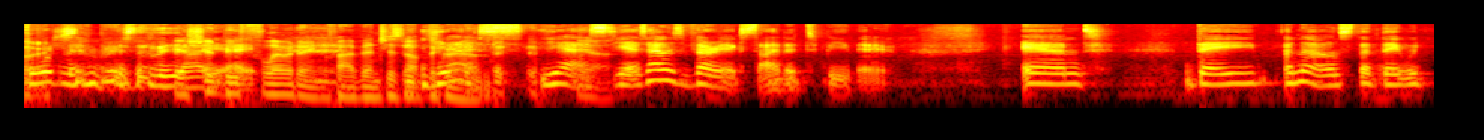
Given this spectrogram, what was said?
board members of the they IEA. should be floating five inches off the yes, ground. Yes, yeah. yes, I was very excited to be there. And they announced that they would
